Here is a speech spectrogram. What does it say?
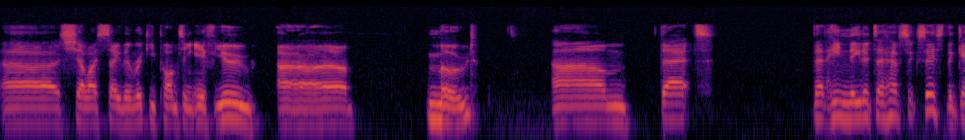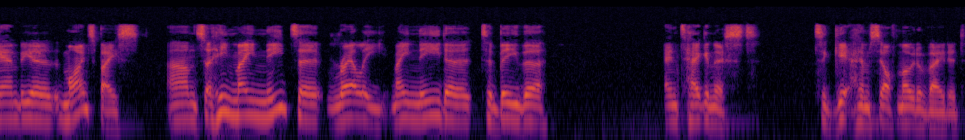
uh, shall I say, the Ricky Ponting FU uh, mood um, that that he needed to have success, the Gambhir mind space. Um, so he may need to rally, may need a, to be the antagonist to get himself motivated,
